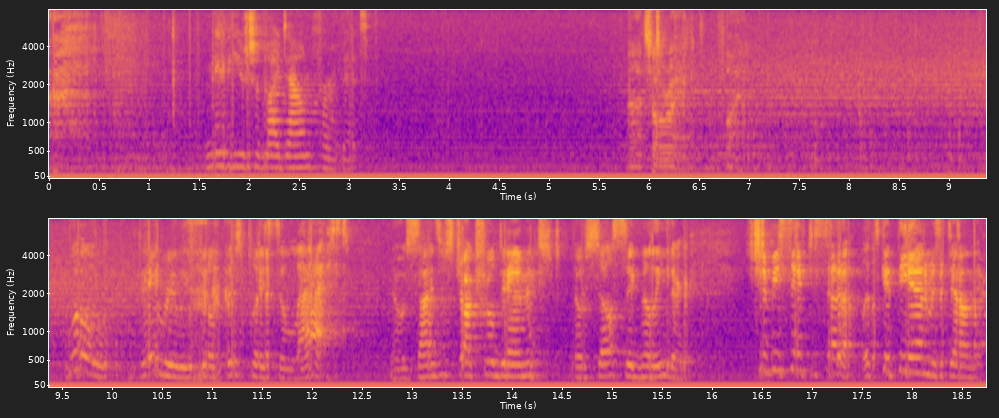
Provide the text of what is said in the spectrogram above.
Maybe you should lie down for a bit. That's all right. I'm fine. Whoa, they really built this place to last. No signs of structural damage, no cell signal either. Should be safe to set up. Let's get the animus down there.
